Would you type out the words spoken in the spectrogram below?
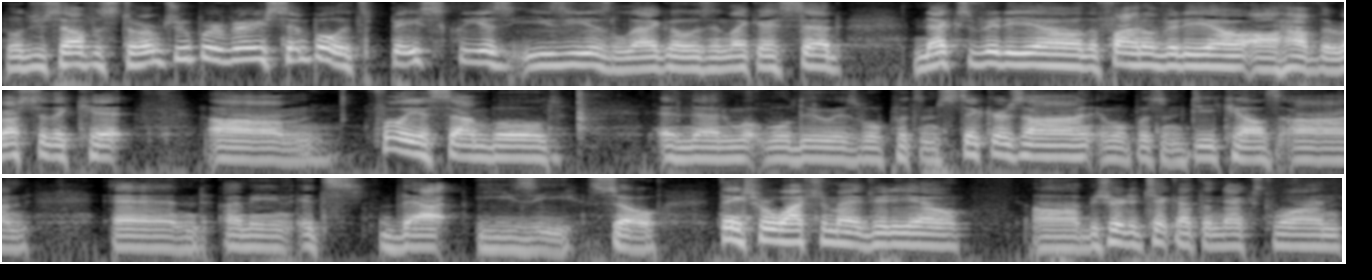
build yourself a stormtrooper. Very simple. It's basically as easy as Legos. And like I said, next video, the final video, I'll have the rest of the kit um, fully assembled and then what we'll do is we'll put some stickers on and we'll put some decals on. And I mean it's that easy. So thanks for watching my video. Uh, be sure to check out the next one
